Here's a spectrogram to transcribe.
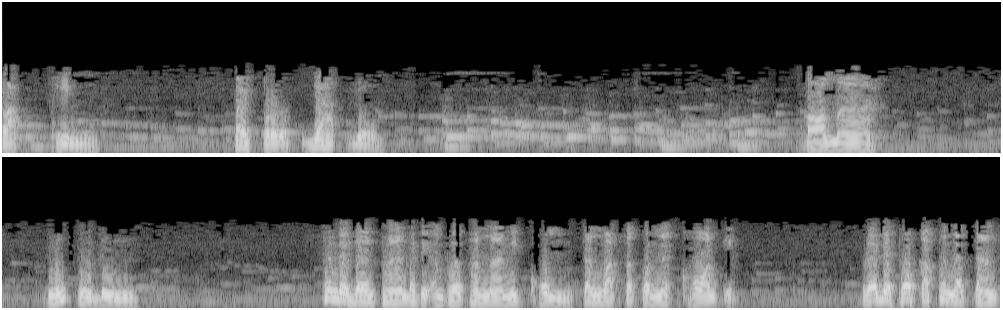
กลับถิ่นไปโปรดญาติโยม ต่อมาหลวงปู่ดุล ท่านได้เดินทางไปที่อำเภอพนานิคม จังหวัดสกลนครอีก และได้พบกับท่านอาจารย์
